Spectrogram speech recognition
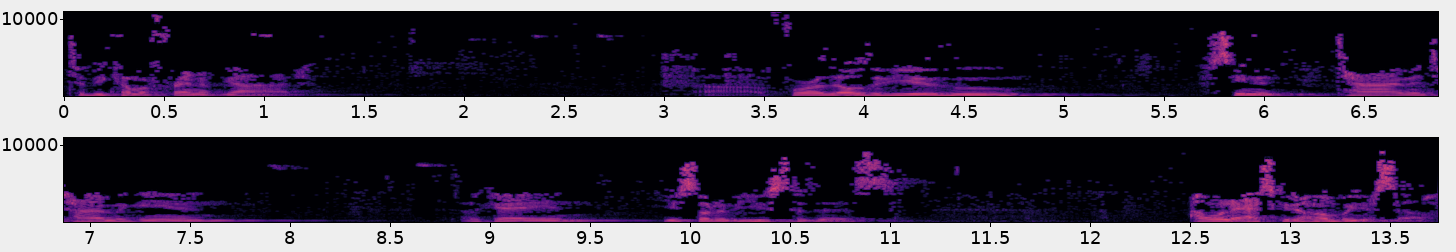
to become a friend of God. Uh, for those of you who have seen it time and time again, okay, and you're sort of used to this, I want to ask you to humble yourself.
